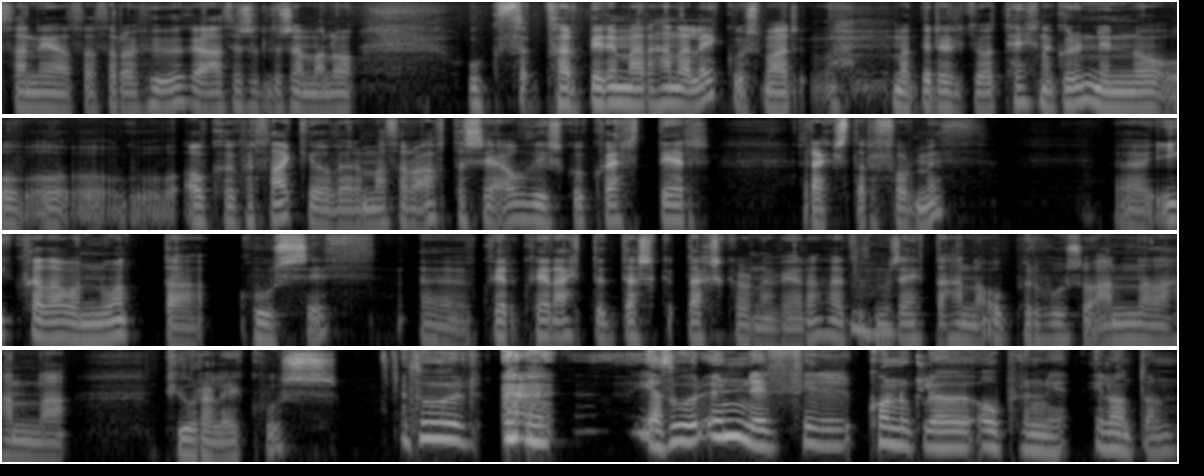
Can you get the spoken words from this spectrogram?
þannig að það þarf að huga að þessu öllu saman og, og hvar byrjar maður hann að leikus maður, maður byrjar ekki að teikna grunninn og, og, og, og ákveða hver það ekki að vera. Maður þarf að átta sig á því sko hvert er rekstarformið uh, í hvað á að nota húsið uh, hver, hver ætti dags, dagskrána að vera? Það er dæmis eitt að hanna óperuhús og annað að hanna pjúra leikhús. Þú er, já, þú er unnið fyrir konunglegu óperunni í London.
